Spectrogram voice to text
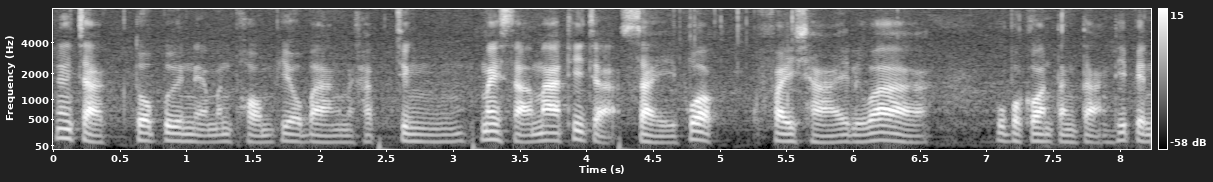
เนื่องจากตัวปืนเนี่ยมันผอมเพียวบางนะครับ จึงไม่สามารถที่จะใส่พวกไฟฉายหรือว่าอุปกรณ์ต่างๆ ที่เป็น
